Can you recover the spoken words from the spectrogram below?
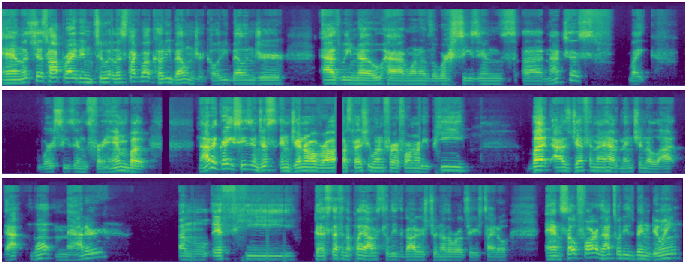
And let's just hop right into it. Let's talk about Cody Bellinger. Cody Bellinger, as we know, had one of the worst seasons, uh, not just like worst seasons for him, but not a great season just in general overall, especially one for a former VP. But as Jeff and I have mentioned a lot, that won't matter if he does stuff in the playoffs to lead the Dodgers to another World Series title. And so far, that's what he's been doing.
